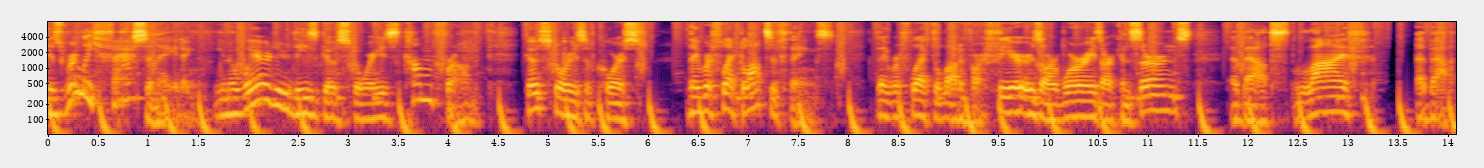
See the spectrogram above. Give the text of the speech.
is really fascinating. You know, where do these ghost stories come from? Ghost stories, of course, they reflect lots of things. They reflect a lot of our fears, our worries, our concerns about life, about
